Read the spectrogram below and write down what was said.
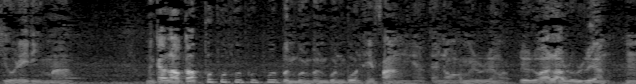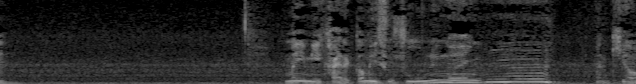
ฮิวได้ดีมากเหมือนกับเราก็พูดพูดพูดพูดพูดบนบนบนบนบนให้ฟังอย่างเงี้ยแต่น้องก็ไม่รู้เรื่องหรอกหรือว่าเรารู้เรื่องหไม่มีใครแต่ก็มีชูชูนี่ไงอืมมันเขี้ยว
